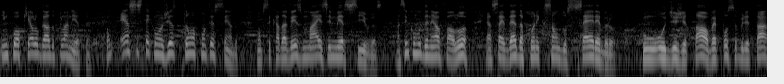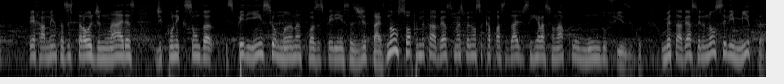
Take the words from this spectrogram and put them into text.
em qualquer lugar do planeta. Então, essas tecnologias estão acontecendo, vão ser cada vez mais imersivas. Assim como o Daniel falou, essa ideia da conexão do cérebro com o digital vai possibilitar ferramentas extraordinárias de conexão da experiência humana com as experiências digitais. Não só para o metaverso, mas para a nossa capacidade de se relacionar com o mundo físico. O metaverso ele não se limita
